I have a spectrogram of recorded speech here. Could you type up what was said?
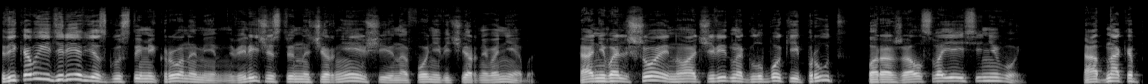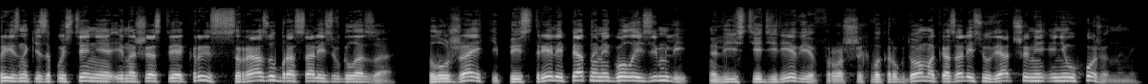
вековые деревья с густыми кронами, величественно чернеющие на фоне вечернего неба. А небольшой, но, очевидно, глубокий пруд поражал своей синевой. Однако признаки запустения и нашествия крыс сразу бросались в глаза. Лужайки пестрели пятнами голой земли, листья деревьев, росших вокруг дома, казались увядшими и неухоженными.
